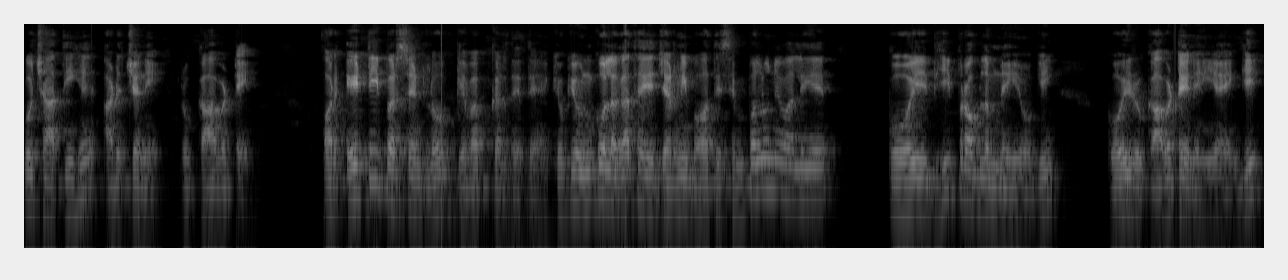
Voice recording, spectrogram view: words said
कुछ आती हैं अड़चने, रुकावटें, और 80 परसेंट लोग गिव अप कर देते हैं, क्योंकि उनको लगा था ये जर्नी बहुत ही सिंपल होने वाली है। कोई भी प्रॉब्लम नहीं होगी, कोई रुकावटें नहीं आएँगी।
